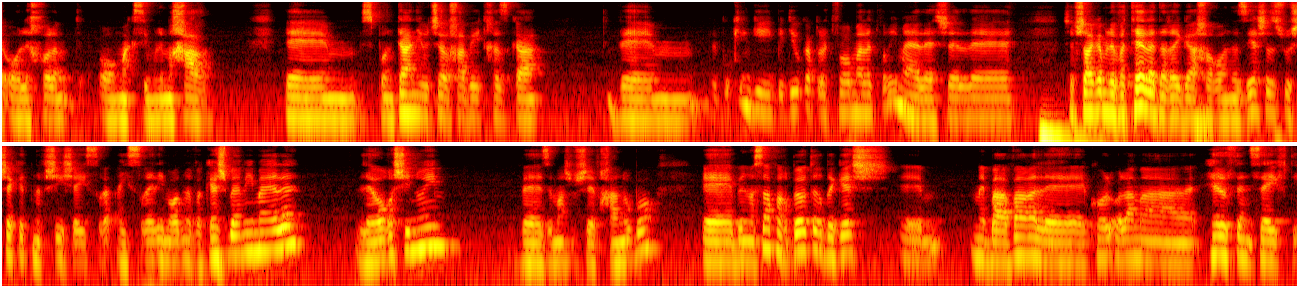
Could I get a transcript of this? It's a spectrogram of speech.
או, לכל, או מקסימום למחר. אמ, ספונטניות שהלכה והתחזקה. ובוקינג היא בדיוק הפלטפורמה לדברים האלה של אה, שאפשר גם לבטל עד הרגע האחרון. אז יש איזשהו שקט נפשי שהישראלי מאוד מבקש בימים האלה לאור השינויים וזה משהו שהבחנו בו. אה, בנוסף הרבה יותר דגש אה, מבעבר על כל עולם ה-health and safety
